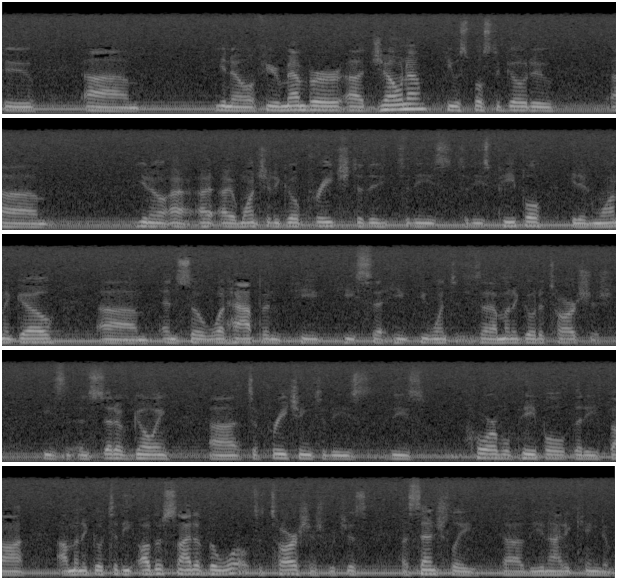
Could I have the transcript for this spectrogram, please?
to, um, you know, if you remember uh, Jonah, he was supposed to go to um, you know, I, I want you to go preach to, the, to, these, to these people. He didn't want to go. Um, and so what happened, he, he, said, he, he, went to, he said, I'm going to go to Tarshish. He's, instead of going uh, to preaching to these, these horrible people that he thought, I'm going to go to the other side of the world, to Tarshish, which is essentially uh, the United Kingdom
